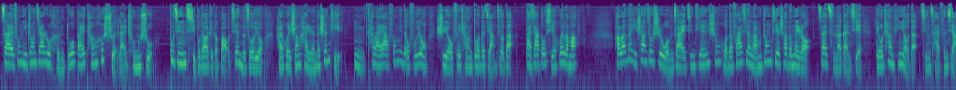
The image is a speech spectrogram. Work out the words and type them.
在蜂蜜中加入很多白糖和水来充数，不仅起不到这个保健的作用，还会伤害人的身体。嗯，看来呀，蜂蜜的服用是有非常多的讲究的。大家都学会了吗？好了，那以上就是我们在今天生活的发现栏目中介绍的内容。在此呢，感谢流畅听友的精彩分享。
